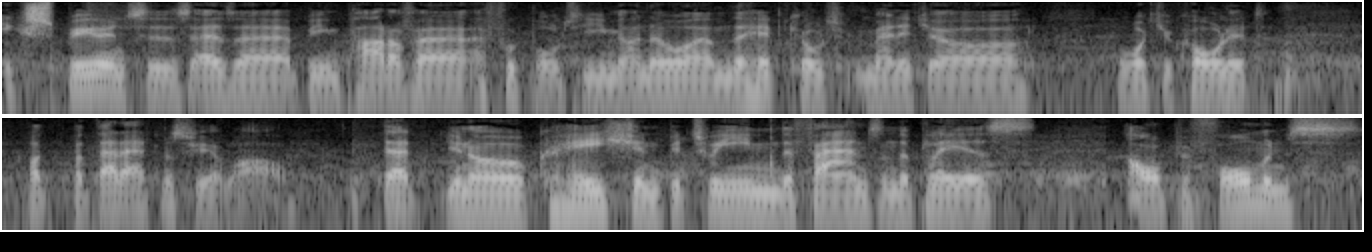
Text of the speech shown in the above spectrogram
experiences as a, being part of a, a, football team. I know I'm the head coach, manager, or, what you call it, but but that atmosphere, wow, that you know cohesion between the fans and the players, our performance,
